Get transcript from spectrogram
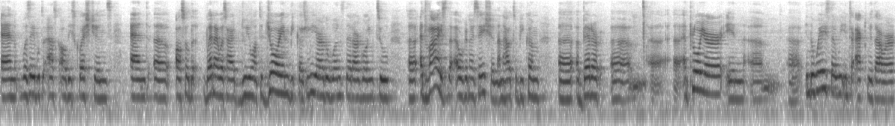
and was able to ask all these questions. And uh, also, the, when I was hired, do you want to join? Because we are the ones that are going to uh, advise the organization on how to become uh, a better um, uh, employer in, um, in the ways that we interact with our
